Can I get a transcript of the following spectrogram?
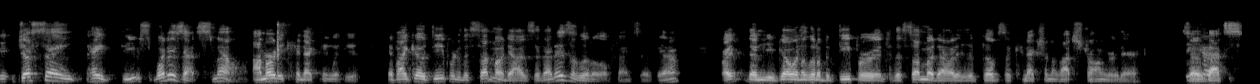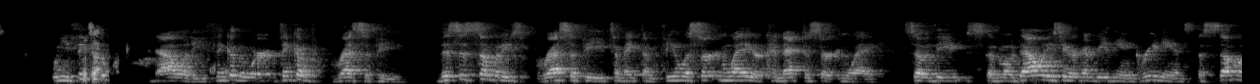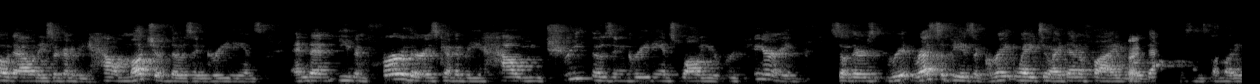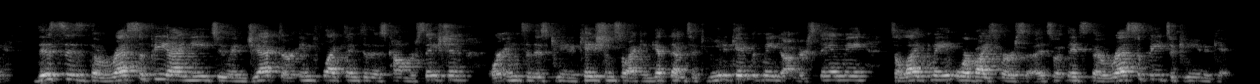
it, just saying, "Hey, you, what is that smell?" I'm already connecting with you. If I go deeper to the submodalities, so that is a little offensive, you know, right? Then you go in a little bit deeper into the submodalities, it builds the connection a lot stronger there. So think that's when you think of that? the word modality, think of the word, think of recipe. This is somebody's recipe to make them feel a certain way or connect a certain way. So the, the modalities here are going to be the ingredients. The submodalities are going to be how much of those ingredients and then even further is going to be how you treat those ingredients while you're preparing. So there's re- recipe is a great way to identify right. modalities in somebody. This is the recipe I need to inject or inflect into this conversation or into this communication so I can get them to communicate with me, to understand me, to like me, or vice versa. It's, it's the recipe to communicate.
